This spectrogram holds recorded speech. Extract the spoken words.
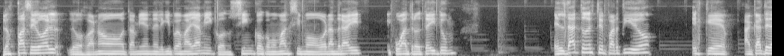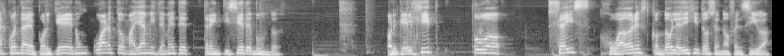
Los pase gol los ganó también el equipo de Miami con 5 como máximo Goran Dragic y 4 Tatum. El dato de este partido es que acá te das cuenta de por qué en un cuarto Miami te mete 37 puntos. Porque el Heat tuvo 6 jugadores con doble dígitos en ofensiva.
